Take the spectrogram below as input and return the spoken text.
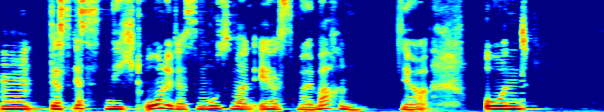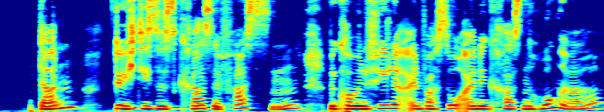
Mm, das ist nicht ohne, das muss man erst mal machen, ja? Und dann durch dieses krasse Fasten bekommen viele einfach so einen krassen Hunger,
